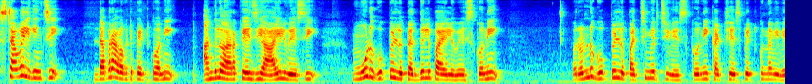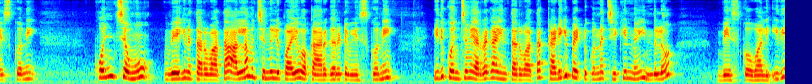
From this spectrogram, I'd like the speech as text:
స్టవ్ వెలిగించి డబరా ఒకటి పెట్టుకొని అందులో అర కేజీ ఆయిల్ వేసి మూడు గుప్పిళ్ళు పెద్దుల్లిపాయలు వేసుకొని రెండు గుప్పిళ్ళు పచ్చిమిర్చి వేసుకొని కట్ చేసి పెట్టుకున్నవి వేసుకొని కొంచెము వేగిన తర్వాత అల్లం చిన్నుల్లిపాయ ఒక అరగరిట వేసుకొని ఇది కొంచెం ఎర్రగా అయిన తర్వాత కడిగి పెట్టుకున్న చికెన్ను ఇందులో వేసుకోవాలి. ఇది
